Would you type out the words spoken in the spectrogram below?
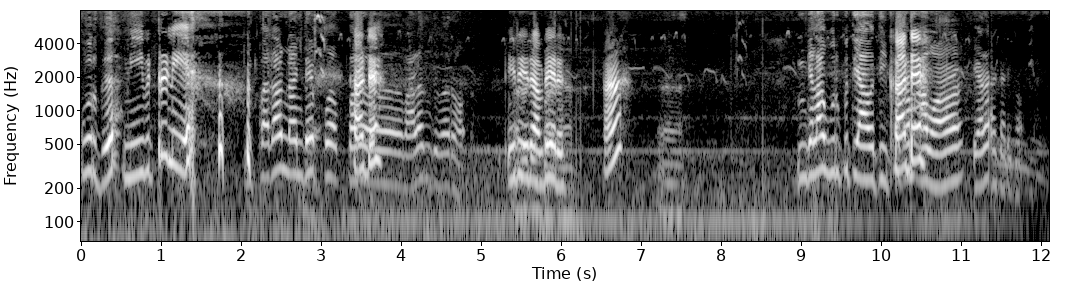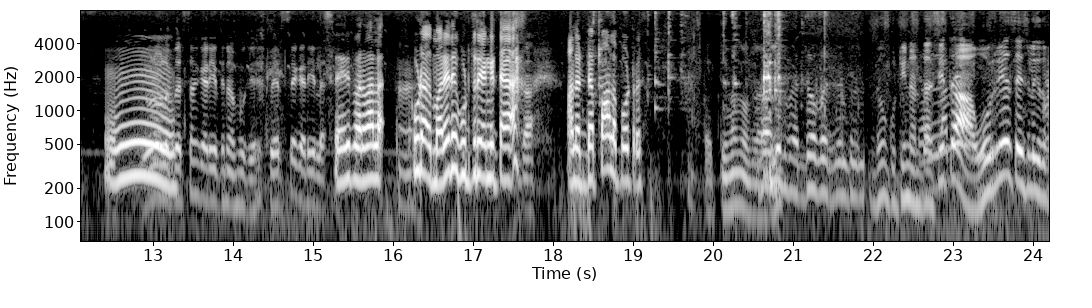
பூருது நீ விட்டுரு நீ. இப்பதான் நண்டே. வளர்ந்து வரும். இரு இரு அப்படியே இரு. ஆ? இங்கெல்லாம் உற்பத்தி ஆகுது காட்டு. இடம் கிடைக்கும். பெருசா கிடைக்குது நமக்கு. பெருசே கிடைக்கல. சரி பரவாயில்ல. கூட அது மரியாதை கொடுத்துரு என்கிட்ட. அந்த டப்பால போட்டுரு. சத்தியமா சொல்றேன் இதுவும் குட்டி நண்டா சீதா ஒரே சைஸ்ல இருக்குது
